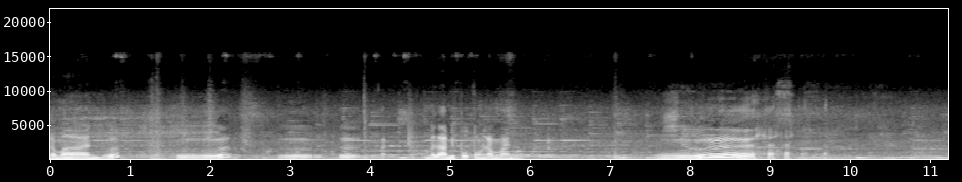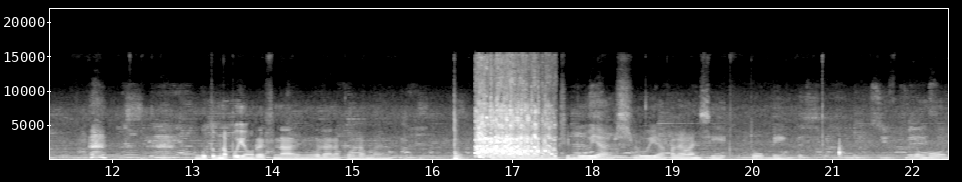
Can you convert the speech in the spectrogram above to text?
yung laman. Uh, uh, uh, uh. Madami po itong laman. Uh. Gutom na po yung ref namin. Wala na pong laman. Um, sibuyas, luya, kalamansi, tubig, gamot.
